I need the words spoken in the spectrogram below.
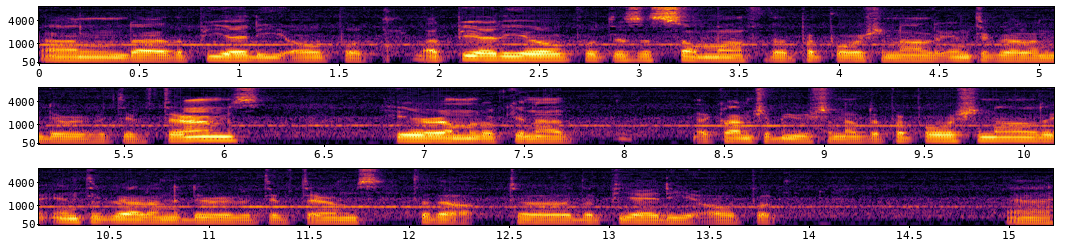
and uh, the PID output. That PID output is a sum of the proportional integral and derivative terms. Here I'm looking at the contribution of the proportional the integral and the derivative terms to the to the PID output. Uh,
